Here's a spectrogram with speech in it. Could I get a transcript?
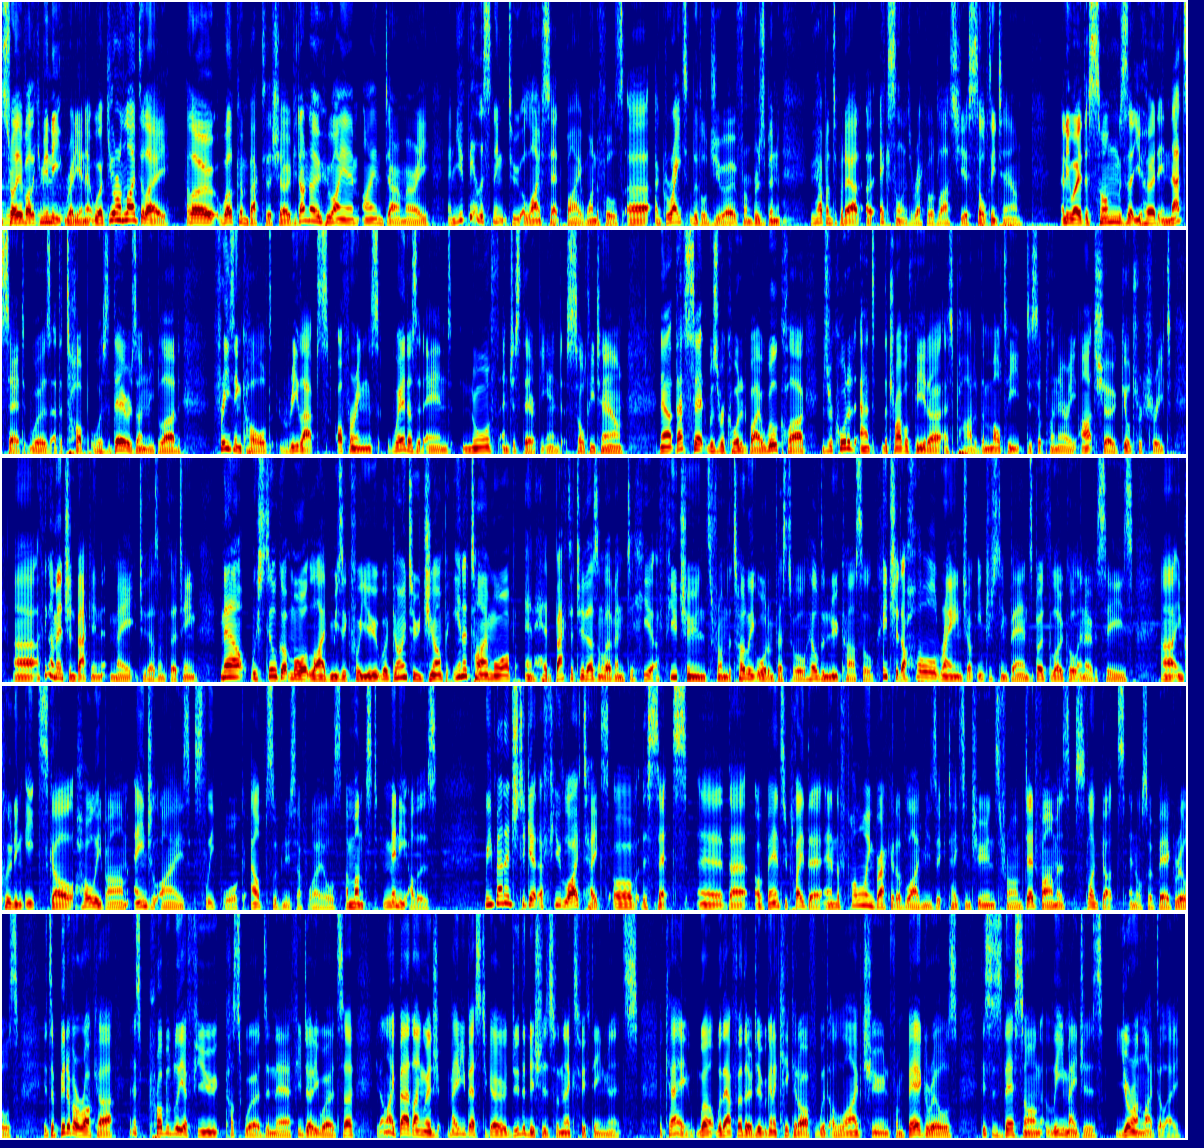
Australia via the Community Radio Network, you're on live delay. Hello, welcome back to the show. If you don't know who I am, I am Darren Murray, and you've been listening to a live set by Wonderfuls, uh, a great little duo from Brisbane who happened to put out an excellent record last year, Salty Town. Anyway, the songs that you heard in that set was at the top was There Is Only Blood, Freezing Cold, Relapse, Offerings, Where Does It End, North, and just there at the end, Salty Town. Now, that set was recorded by Will Clark. It was recorded at the Tribal Theatre as part of the multidisciplinary art show Guilt Retreat. Uh, I think I mentioned back in May 2013. Now, we've still got more live music for you. We're going to jump in a time warp and head back to 2011 to hear a few tunes from the Totally Autumn Festival held in Newcastle. Featured a whole range of interesting bands, both local and overseas uh, including Eat Skull, Holy Balm, Angel Eyes, Sleepwalk, Alps of New South Wales, amongst many others. We managed to get a few live takes of the sets uh, that of bands who played there, and the following bracket of live music takes in tunes from Dead Farmers, Slug Guts, and also Bear Grylls. It's a bit of a rocker. There's probably a few cuss words in there, a few dirty words. So if you don't like bad language, maybe best to go do the dishes for the next 15 minutes. Okay, well, without further ado, we're going to kick it off with a live tune from Bear Grylls. This is their song Lee Majors. You're on live delay.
